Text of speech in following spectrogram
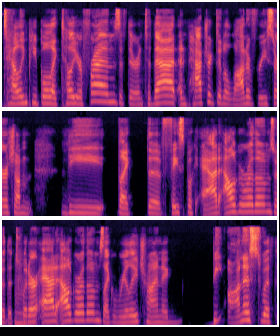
telling people like tell your friends if they're into that. And patrick did a lot of research on the like the facebook ad algorithms or the Mm. twitter ad algorithms like really trying to be honest with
